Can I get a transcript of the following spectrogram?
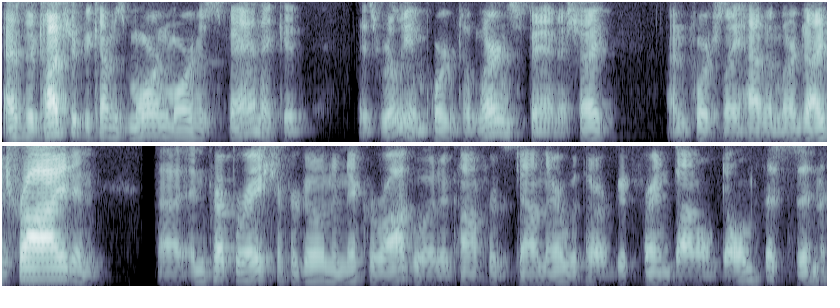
as the country becomes more and more Hispanic, it it's really important to learn Spanish. I unfortunately haven't learned. I tried and uh, in preparation for going to Nicaragua at a conference down there with our good friend Donald Dolmas, and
